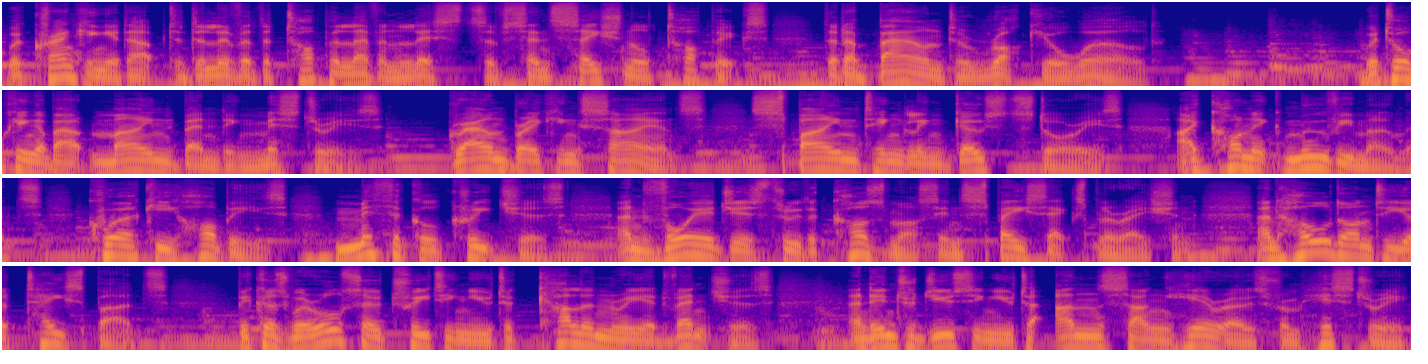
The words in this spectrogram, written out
we're cranking it up to deliver the top 11 lists of sensational topics that are bound to rock your world. We're talking about mind bending mysteries, groundbreaking science, spine tingling ghost stories, iconic movie moments, quirky hobbies, mythical creatures, and voyages through the cosmos in space exploration. And hold on to your taste buds, because we're also treating you to culinary adventures and introducing you to unsung heroes from history,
